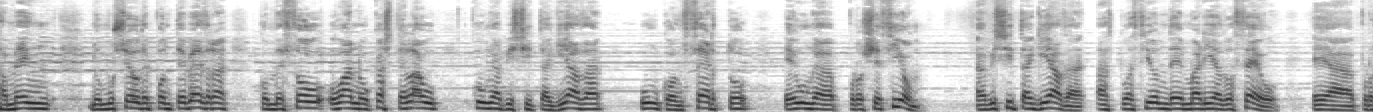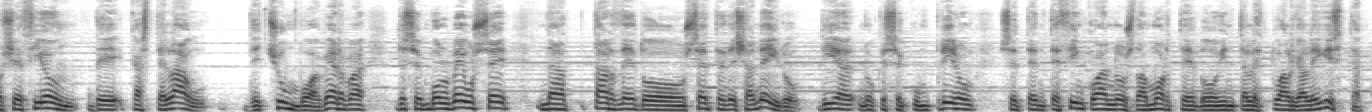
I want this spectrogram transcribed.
Tamén no Museo de Pontevedra comezou o ano Castelau cunha visita guiada, un concerto e unha proxección A visita guiada, a actuación de María do Ceo e a proxección de Castelao de Chumbo a Verba desenvolveuse na tarde do 7 de xaneiro, día no que se cumpriron 75 anos da morte do intelectual galeguista.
